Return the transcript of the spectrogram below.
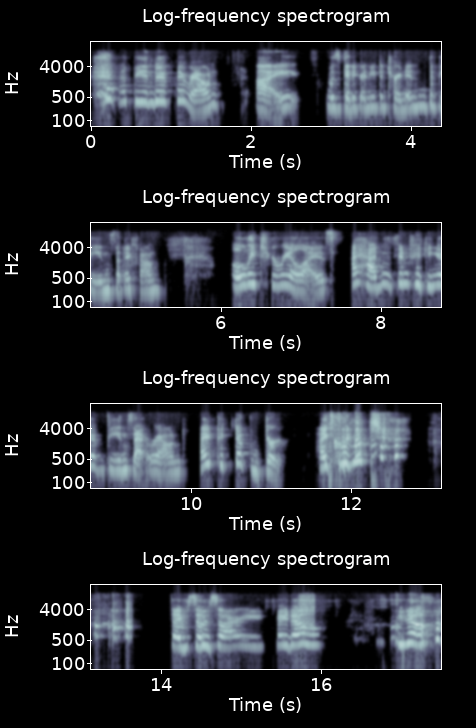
at the end of the round, I was getting ready to turn in the beans that I found, only to realize I hadn't been picking up beans that round. I picked up dirt. I couldn't. I'm so sorry. I know. You know.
